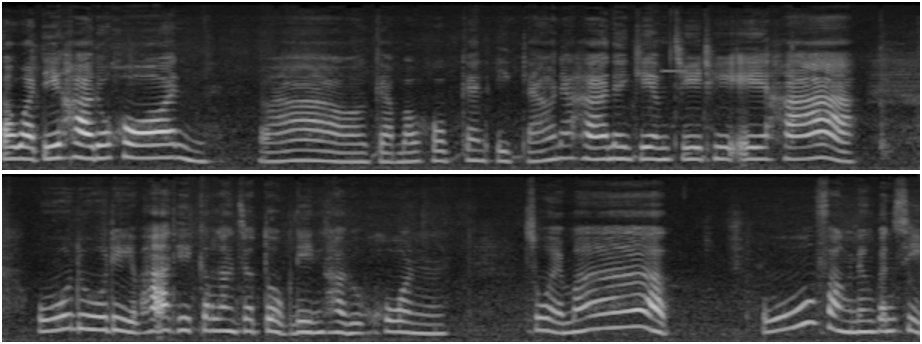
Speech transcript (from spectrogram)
สวัสดีค่ะทุกคน ว้าว กลับมาพบกันอีกแล้วนะคะ ในเกม GTA ค่ะโอ้ดูดิพระอาทิตย์กำลังจะตกดินค่ะทุกคน สวยมากโอ้ฝั่งหนึ่งเป็นสี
